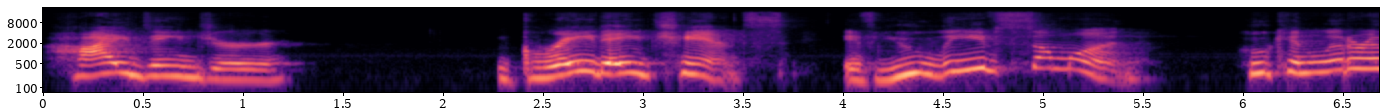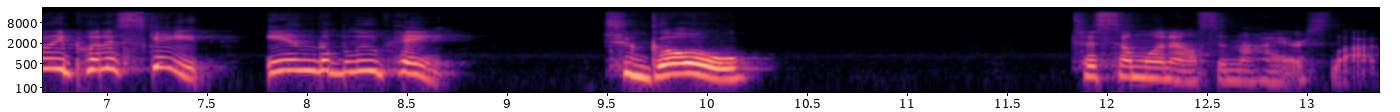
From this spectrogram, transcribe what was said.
high danger, grade A chance if you leave someone who can literally put a skate in the blue paint to go to someone else in the higher slot.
